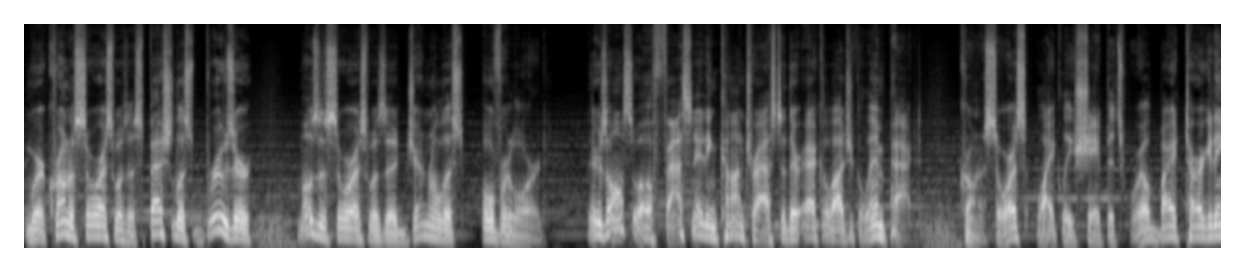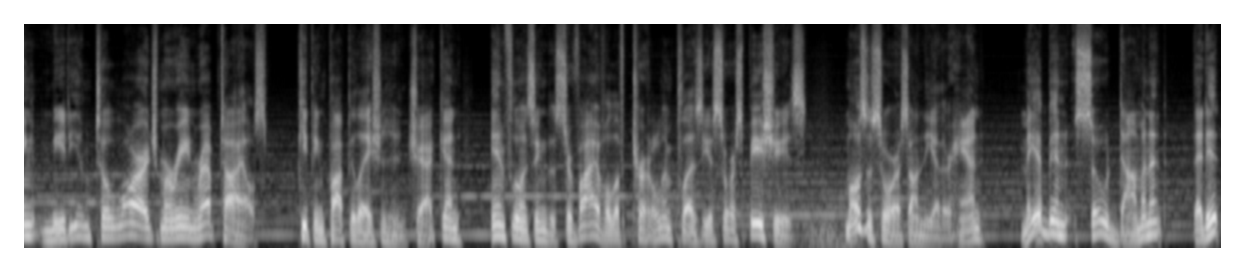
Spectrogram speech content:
Where Kronosaurus was a specialist bruiser, Mosasaurus was a generalist overlord. There's also a fascinating contrast to their ecological impact. Kronosaurus likely shaped its world by targeting medium to large marine reptiles, keeping populations in check and influencing the survival of turtle and plesiosaur species. Mosasaurus, on the other hand, may have been so dominant that it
